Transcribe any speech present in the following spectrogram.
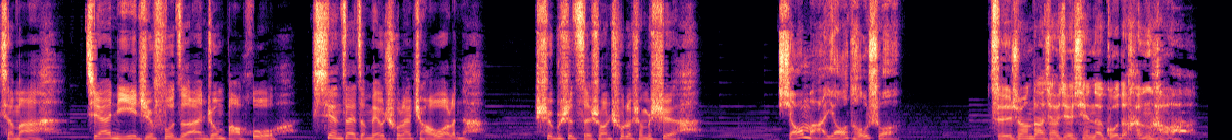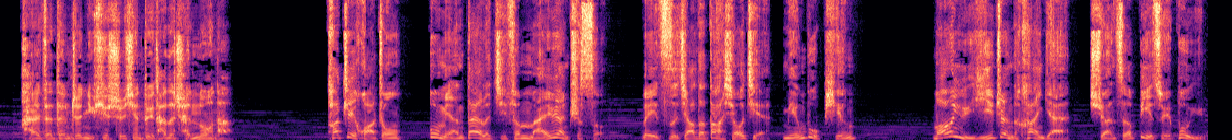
小马，既然你一直负责暗中保护我，现在怎么又出来找我了呢？是不是子双出了什么事啊？”小马摇头说：“子双大小姐现在过得很好，还在等着你去实现对她的承诺呢。”他这话中不免带了几分埋怨之色，为自家的大小姐鸣不平。王宇一阵的汗颜，选择闭嘴不语。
